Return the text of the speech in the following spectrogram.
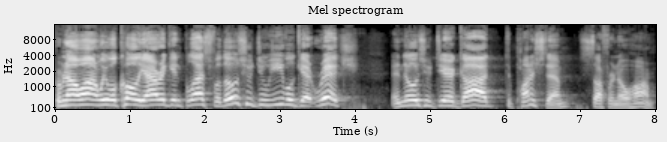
From now on, we will call the arrogant blessed, for those who do evil get rich, and those who dare God to punish them suffer no harm.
